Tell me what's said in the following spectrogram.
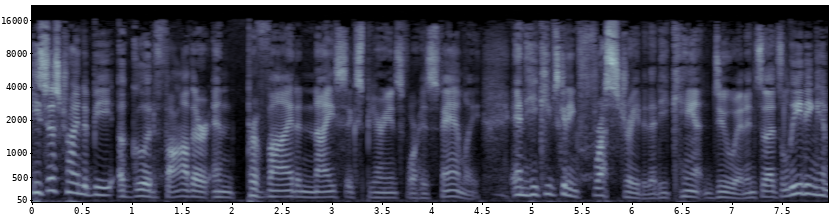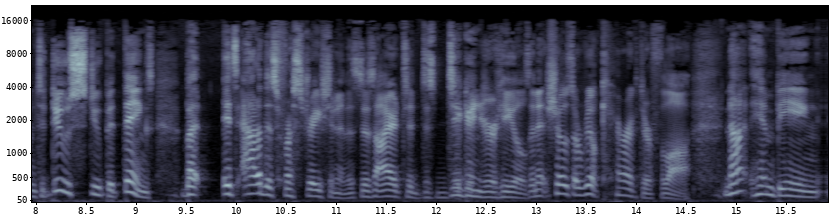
he's just trying to be a good father and provide a nice experience for his family. And he keeps getting frustrated that he can't do it. And so that's leading him to do stupid things. But it's out of this frustration and this desire to just dig in your heels. And it shows a real character flaw. Not him being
